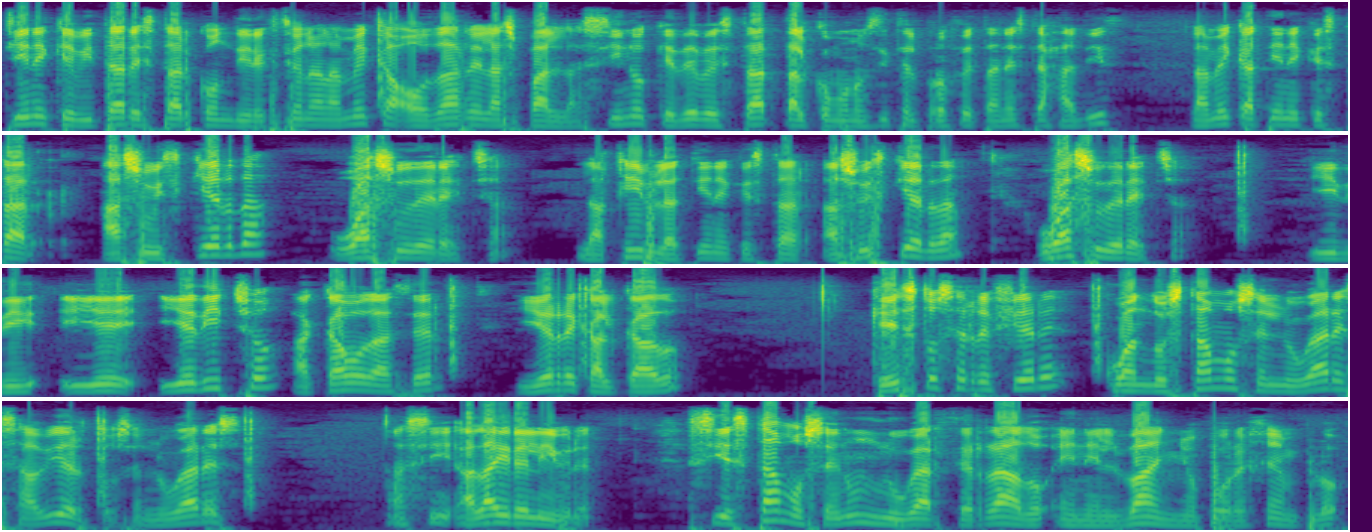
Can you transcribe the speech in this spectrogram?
tiene que evitar estar con dirección a la Meca o darle la espalda, sino que debe estar, tal como nos dice el profeta en este hadith, la Meca tiene que estar a su izquierda o a su derecha. La Qibla tiene que estar a su izquierda o a su derecha. Y, he, dicho, acabo de hacer y he recalcado que esto se refiere cuando estamos en lugares abiertos, en lugares así, al aire libre. Si estamos en un lugar cerrado, en el baño, por ejemplo,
